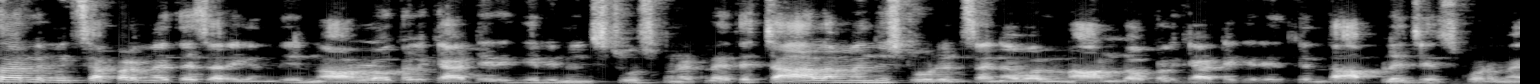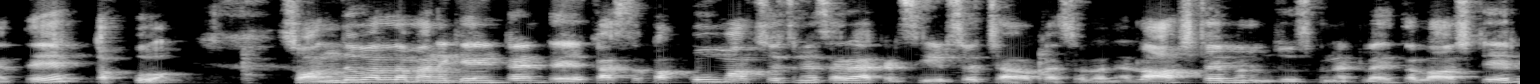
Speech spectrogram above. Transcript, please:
సార్లు మీకు చెప్పడం అయితే జరిగింది నాన్ లోకల్ కేటగిరీ నుంచి చూసుకున్నట్లయితే చాలా మంది స్టూడెంట్స్ అయిన వాళ్ళు నాన్ లోకల్ కేటగిరీ కింద అప్లై చేసుకోవడం అయితే తక్కువ. సో అందువల్ల మనకి ఏంటంటే కాస్త తక్కువ మార్క్స్ వచ్చినా సరే అక్కడ సీట్స్ వచ్చే అవకాశాలు ఉన్నాయి. లాస్ట్ టైం మనం చూసుకున్నట్లయితే last year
